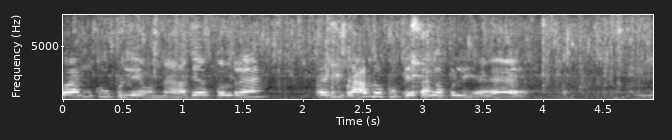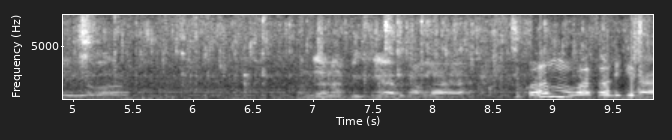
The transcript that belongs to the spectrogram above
வான்னு கூப்பிடலையா உன்னை? அதையா சொல்கிறேன் அது சாப்பிட கூப்பிட்டியா தங்க புள்ளைய ஐயோ கொஞ்சம் நான் பிஸியாக இருக்கேன்ல. குழம்பு வாசம் அடிக்குதா?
